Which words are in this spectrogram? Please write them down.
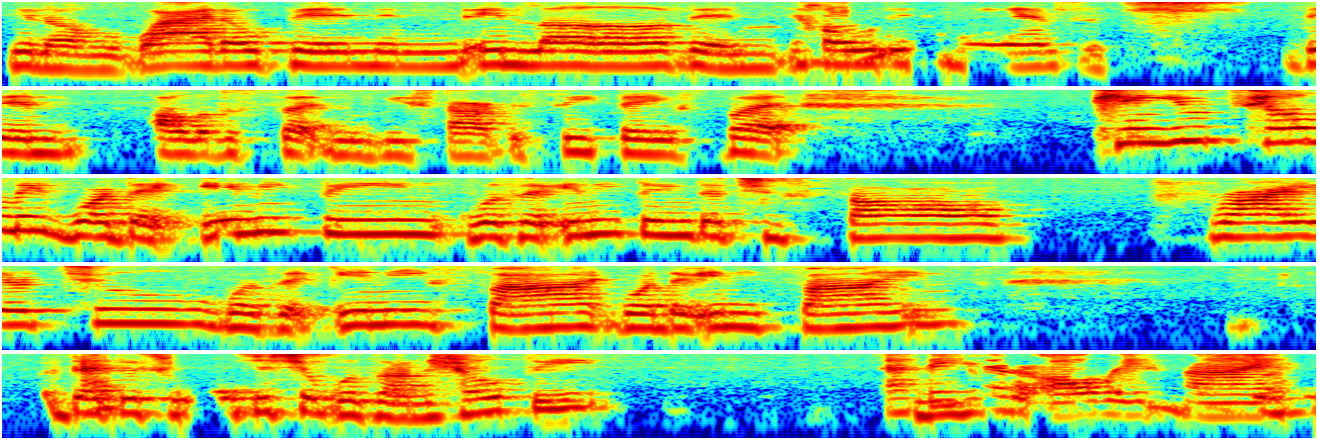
you know, wide open and in love and mm-hmm. holding hands And then all of a sudden we start to see things. But can you tell me, were there anything, was there anything that you saw prior to? Was it any sign, were there any signs that this relationship was unhealthy? I think there are always signs.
